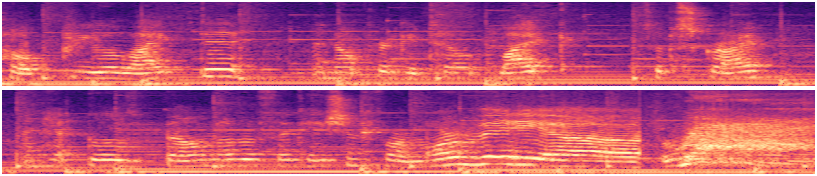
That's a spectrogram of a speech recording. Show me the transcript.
Hope you liked it and don't forget to like, subscribe, and hit those bell notifications for more videos. Rah!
